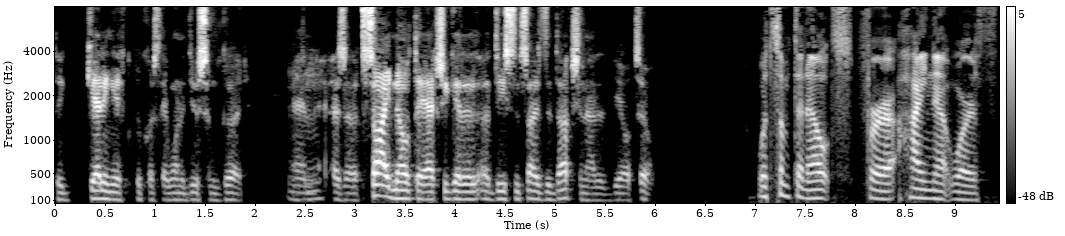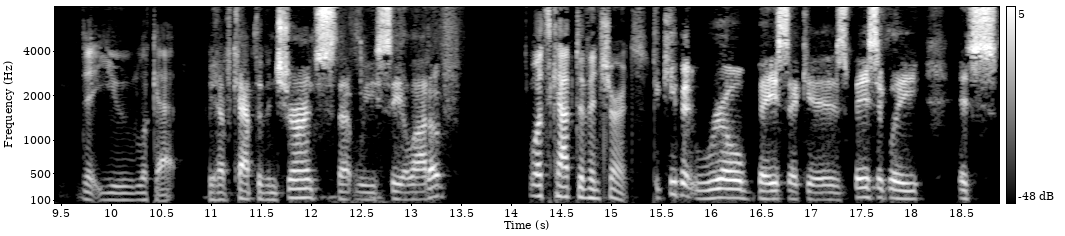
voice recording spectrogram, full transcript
they're getting it because they want to do some good. Mm-hmm. And as a side note, they actually get a, a decent sized deduction out of the deal too. What's something else for high net worth that you look at? We have captive insurance that we see a lot of. What's captive insurance? To keep it real basic is basically it's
